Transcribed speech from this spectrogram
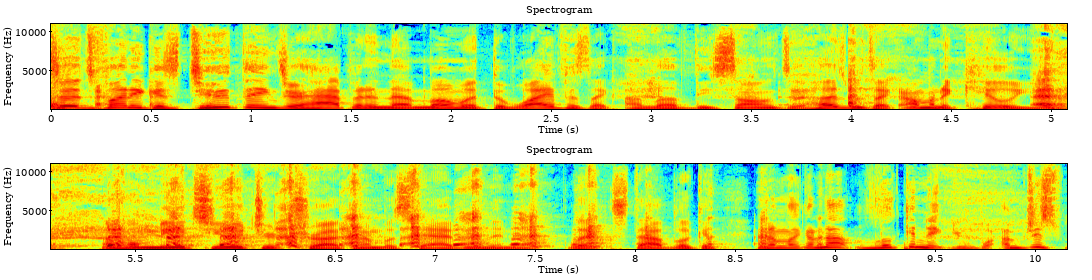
So it's funny because two things are happening in that moment. The wife is like, I love these songs. The husband's like, I'm gonna kill you. I'm gonna meet you at your truck, and I'm gonna stab you in the neck. Like, stop looking. And I'm like, I'm not looking at you. I'm just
